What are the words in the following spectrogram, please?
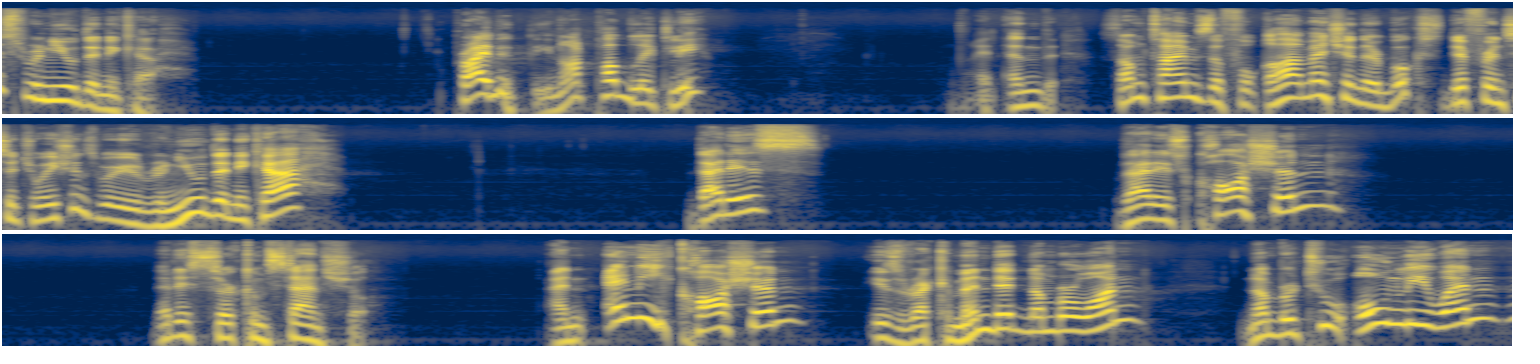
just renew the nikah. Privately, not publicly. Right? And sometimes the fuqaha mention their books different situations where you renew the nikah. That is that is caution that is circumstantial. And any caution is recommended, number one. Number two, only when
